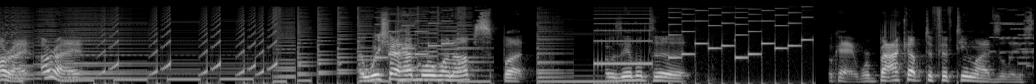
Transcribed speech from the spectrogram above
All right, all right. I wish I had more one-ups, but I was able to... Okay, we're back up to 15 lives at least.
